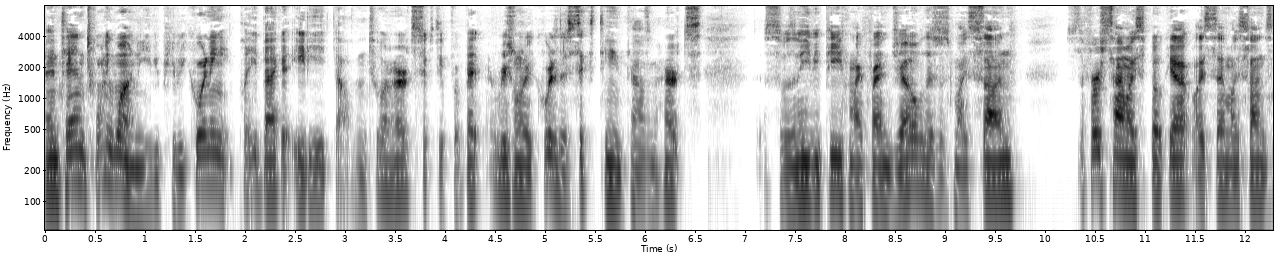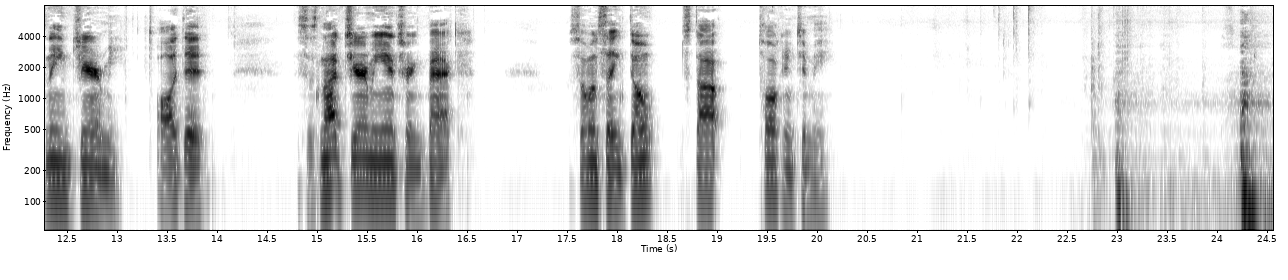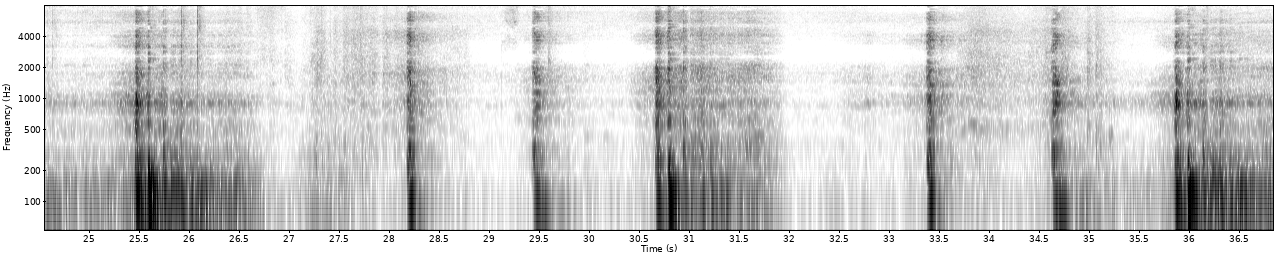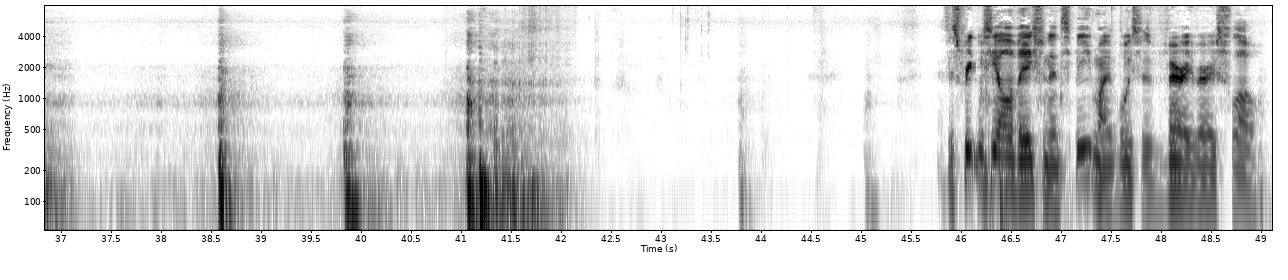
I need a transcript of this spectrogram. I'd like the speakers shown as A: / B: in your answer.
A: 101021 EVP recording, playback at 88,200 hertz, 64-bit, originally recorded at 16,000 hertz. This was an EVP for my friend Joe. This is my son. It's the first time I spoke out. I said my son's name, Jeremy. That's all I did. This is not Jeremy answering back. Someone saying, don't stop talking to me. At this frequency elevation and speed, my voice is very, very slow.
